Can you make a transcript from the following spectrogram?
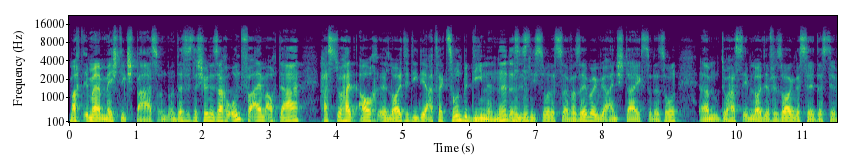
macht immer mächtig Spaß und, und das ist eine schöne Sache. Und vor allem auch da hast du halt auch äh, Leute, die die Attraktion bedienen. Ne? Das mhm. ist nicht so, dass du einfach selber irgendwie einsteigst oder so. Ähm, du hast eben Leute, die dafür sorgen, dass der, dass der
